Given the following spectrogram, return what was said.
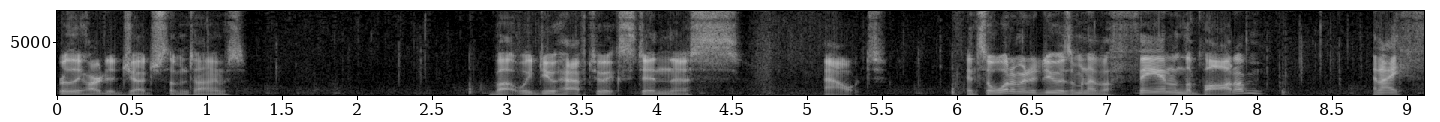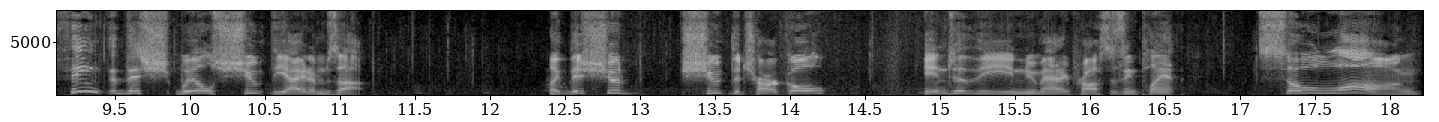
Really hard to judge sometimes. But we do have to extend this out. And so what I'm going to do is I'm going to have a fan on the bottom. And I think that this sh will shoot the items up. Like this should shoot the charcoal into the pneumatic processing plant so long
